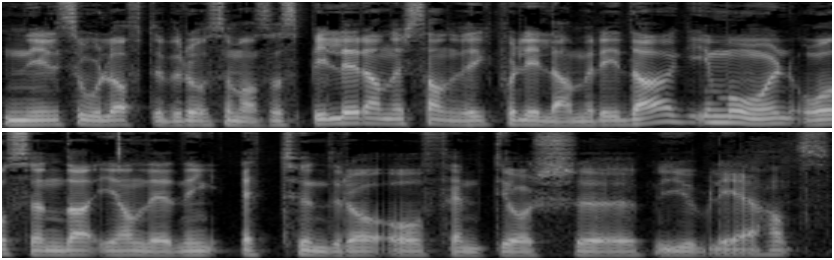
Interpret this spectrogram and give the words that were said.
Nils Ole Oftebro, som altså spiller Anders Sandvik på Lillehammer i dag, i morgen og søndag i anledning 150-årsjubileet hans.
